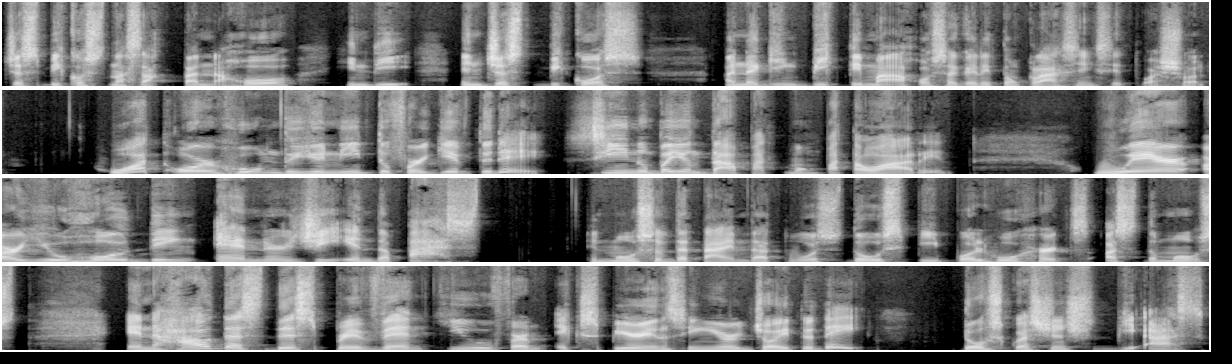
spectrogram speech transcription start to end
just because nasaktan ako, hindi, and just because uh, naging biktima ako sa ganitong klaseng sitwasyon. What or whom do you need to forgive today? Sino ba yung dapat mong patawarin? Where are you holding energy in the past? And most of the time, that was those people who hurts us the most. And how does this prevent you from experiencing your joy today? Those questions should be asked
